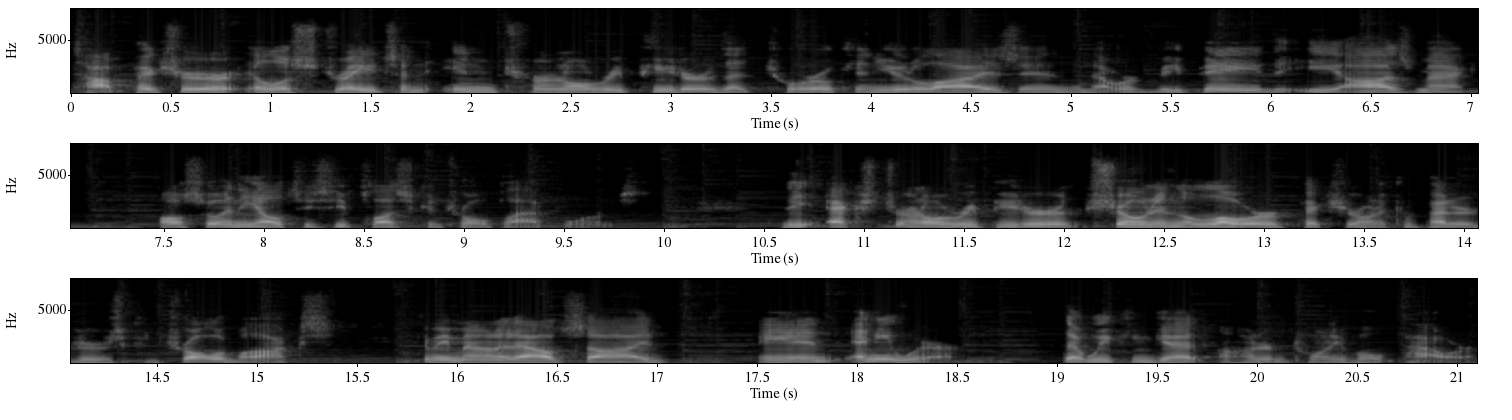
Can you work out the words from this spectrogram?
top picture illustrates an internal repeater that Toro can utilize in the Network VP, the eOSMAC, also in the LTC Plus control platforms. The external repeater, shown in the lower picture on a competitor's controller box, can be mounted outside and anywhere that we can get 120 volt power.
